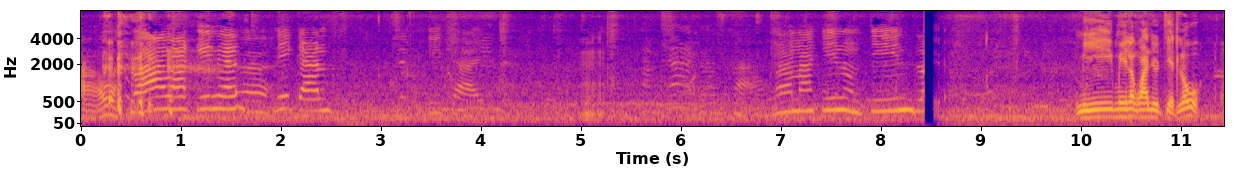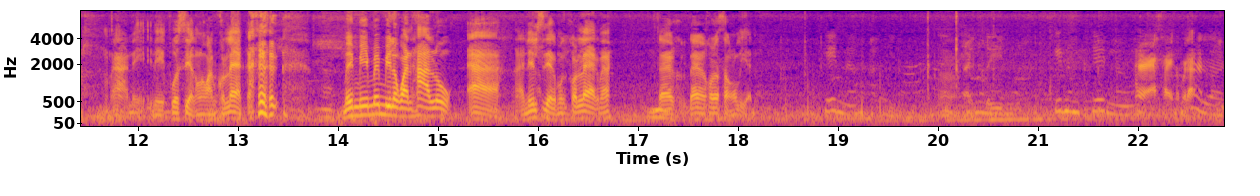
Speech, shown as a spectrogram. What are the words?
ขาวอะมามากินกันนี่กันดีใจมามากินขนมจีน มีมีรางวัลอยู่เจ็ดลูกอ่านี่นี่ผู้เสี่ยงรางวัลคนแรก ไม่มีไม่มีรางวัลห้าลูกอ่า อันนี้เสี่ยงเป็นคนแรกนะ ได้ได้คนละสองเหรียญกินเนาะอื มไอ้ตีนกินขนมจีนเนาะอ่าใส่เข้าไปละไอ้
